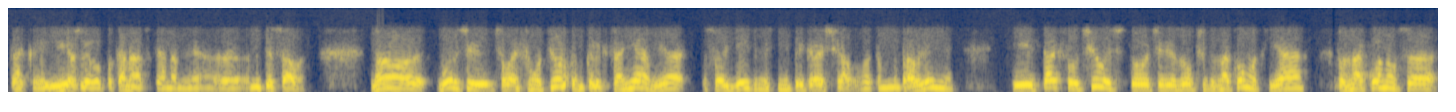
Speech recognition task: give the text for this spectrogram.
Так, вежливо, по-канадски она мне э, написала. Но, будучи человеком упертым, коллекционером, я свою деятельность не прекращал в этом направлении. И так случилось, что через общих знакомых я познакомился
